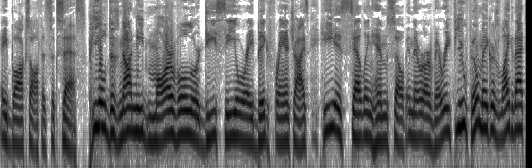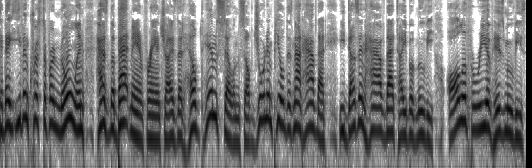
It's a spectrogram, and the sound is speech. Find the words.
a box office success. Peele does not need Marvel or DC or a big franchise. He is selling himself, and there are very few filmmakers like that today. Even Christopher Nolan has the Batman franchise that helped him sell himself. Jordan Peele does not have that. He doesn't have that type of movie. All of three of his movies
